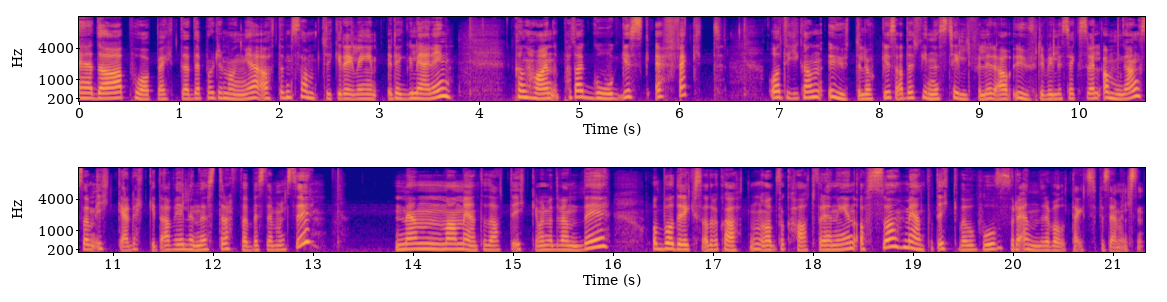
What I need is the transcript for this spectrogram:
Eh, da påpekte departementet at en samtykkeregulering kan ha en pedagogisk effekt, og at det ikke kan utelukkes at det finnes tilfeller av ufrivillig seksuell omgang som ikke er dekket av gjeldende straffebestemmelser. Men man mente da at det ikke var nødvendig, og både Riksadvokaten og Advokatforeningen også mente at det ikke var behov for å endre voldtektsbestemmelsen.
